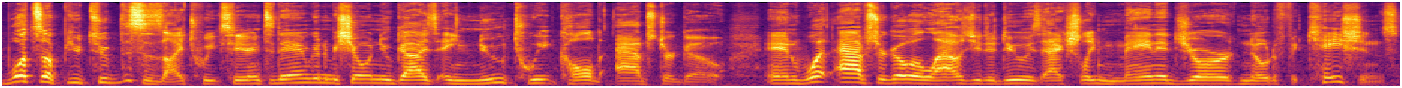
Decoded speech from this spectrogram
What's up YouTube, this is iTweaks here and today I'm going to be showing you guys a new tweak called Abstergo. And what Abstergo allows you to do is actually manage your notifications.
